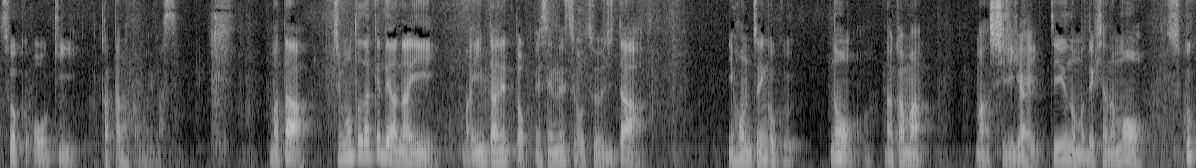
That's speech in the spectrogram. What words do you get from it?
すごく大きかったなと思います。また地元だけではない、まあ、インターネット SNS を通じた日本全国の仲間、まあ、知り合いっていうのもできたのもすごく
